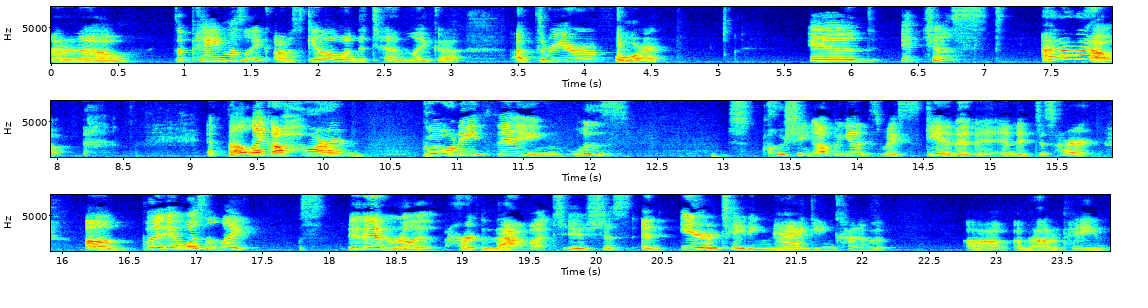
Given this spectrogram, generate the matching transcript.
I don't know. The pain was like on a scale of 1 to 10 like a a 3 or a 4. And it just I don't know. It felt like a hard bony thing was pushing up against my skin and it, and it just hurt. Um, but it wasn't like it didn't really hurt that much. It was just an irritating, nagging kind of a, uh, amount of pain.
